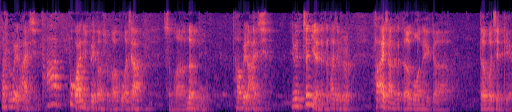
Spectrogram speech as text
她是为了爱情，她不管你背后什么国家、什么任务，她为了爱情。因为真言那个她就是她爱上那个德国那个德国间谍，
